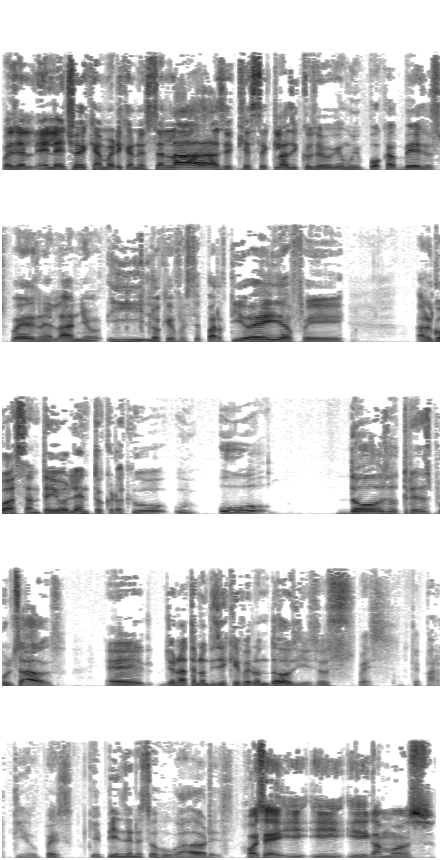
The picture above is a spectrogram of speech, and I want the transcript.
pues el, el hecho de que América no está en la A hace que este clásico se juegue muy pocas veces pues en el año. Y lo que fue este partido de ida fue algo bastante violento. Creo que hubo, hu- hubo dos o tres expulsados. Eh, Jonathan nos dice que fueron dos y eso es, pues, este partido, pues, ¿qué piensan estos jugadores? José, y, y, y digamos,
